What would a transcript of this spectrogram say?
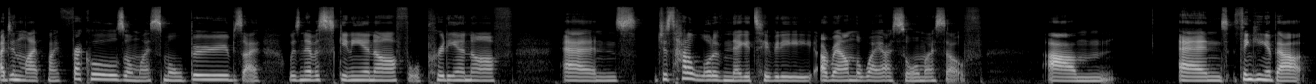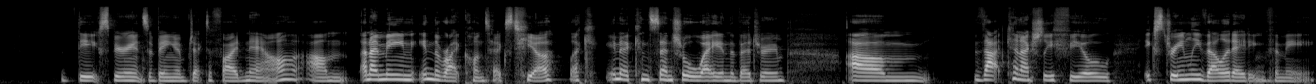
I didn't like my freckles or my small boobs. I was never skinny enough or pretty enough and just had a lot of negativity around the way I saw myself. Um, and thinking about the experience of being objectified now, um, and I mean in the right context here, like in a consensual way in the bedroom, um, that can actually feel extremely validating for me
